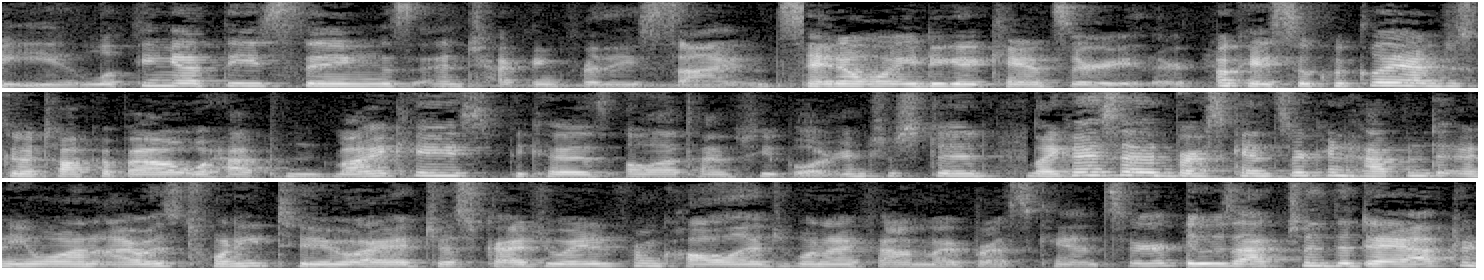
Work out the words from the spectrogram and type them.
be looking at these things and checking for these signs. They don't want you to get cancer either. Okay, so quickly I'm just going to talk about what happened in my case because a lot of times people are interested. Like I said, breast cancer can happen to anyone. I was 22. I had just graduated from college when I found my breast cancer. It was actually the day after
